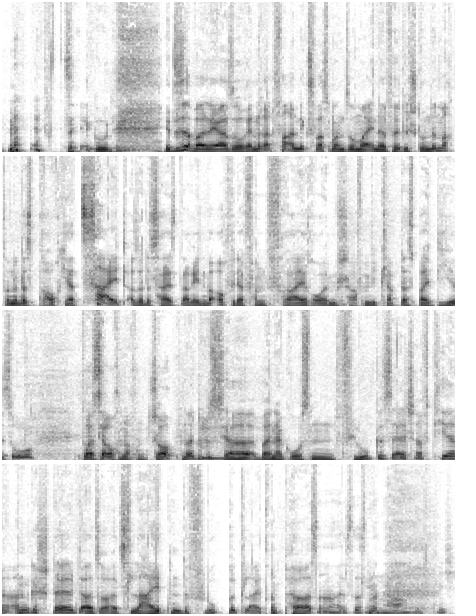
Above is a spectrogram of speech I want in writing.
Sehr gut. Jetzt ist aber ja so Rennradfahren nichts, was man so mal in einer Viertelstunde macht, sondern das braucht ja Zeit. Also das heißt, da reden wir auch wieder von Freiräumen schaffen. Wie klappt das bei dir so? Du hast ja auch noch einen Job, ne? Du bist ja bei einer großen Fluggesellschaft hier angestellt, also als leitende Flugbegleiterin, Pörser heißt das, ne? Genau, richtig.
